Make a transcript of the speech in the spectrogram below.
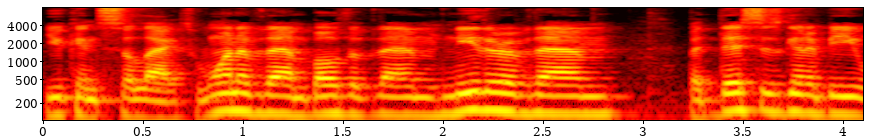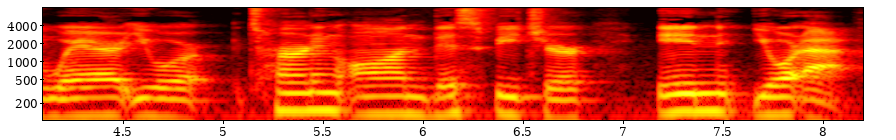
You can select one of them, both of them, neither of them, but this is going to be where you are turning on this feature in your app.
